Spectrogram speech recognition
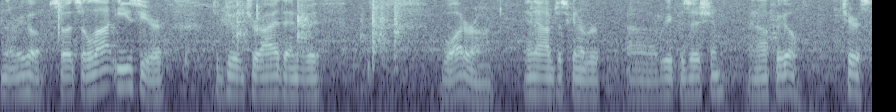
There we go. So it's a lot easier to do it dry than with water on. And now I'm just going to re uh, reposition and off we go. Cheers.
